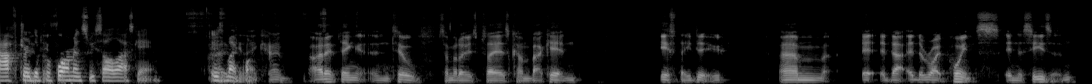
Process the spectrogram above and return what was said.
after the performance we saw last game is my point. They can. I don't think until some of those players come back in, if they do, um, at, that at the right points in the season,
